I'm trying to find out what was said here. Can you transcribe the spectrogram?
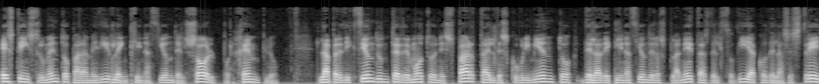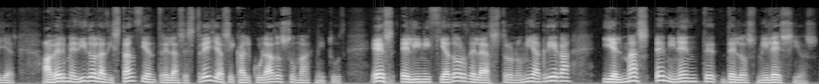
este instrumento para medir la inclinación del Sol, por ejemplo, la predicción de un terremoto en Esparta, el descubrimiento de la declinación de los planetas, del zodíaco, de las estrellas, haber medido la distancia entre las estrellas y calculado su magnitud. Es el iniciador de la astronomía griega y el más eminente de los milesios.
